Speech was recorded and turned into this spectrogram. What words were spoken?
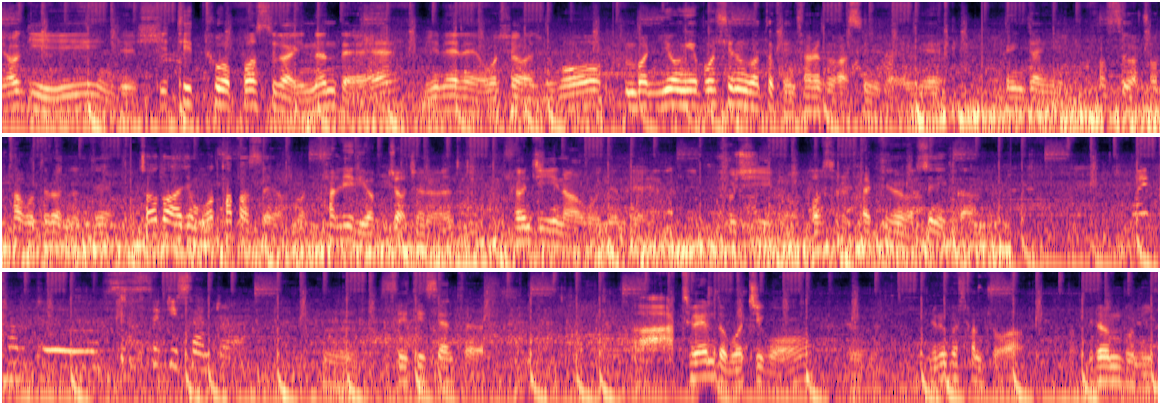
여기 이제 시티 투어 버스가 있는데 미넨에 오셔가지고 한번 이용해 보시는 것도 괜찮을 것 같습니다. 이게 굉장히 버스가 좋다고 들었는데 저도 아직 못 타봤어요. 뭐 탈 일이 없죠. 저는 현지인하고 있는데 굳이 뭐 버스를 탈 필요는 없으니까. Welcome to city center. 음, 시티 센터. 아 트램도 멋지고 음, 이런 거 참 좋아. 이런 분위기.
